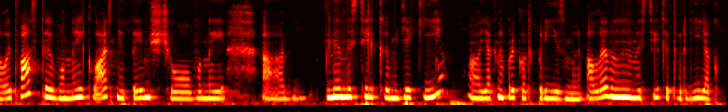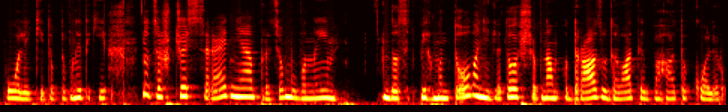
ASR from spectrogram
Лейтфасти вони класні тим, що вони не настільки м'які як, наприклад, призми, але вони не настільки тверді, як поліки. Тобто вони такі, ну, це щось середнє, при цьому вони. Досить пігментовані для того, щоб нам одразу давати багато кольору.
